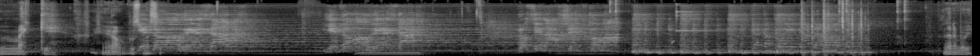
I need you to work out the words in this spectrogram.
Meky. Jo, pusme si. Mě nebaví.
